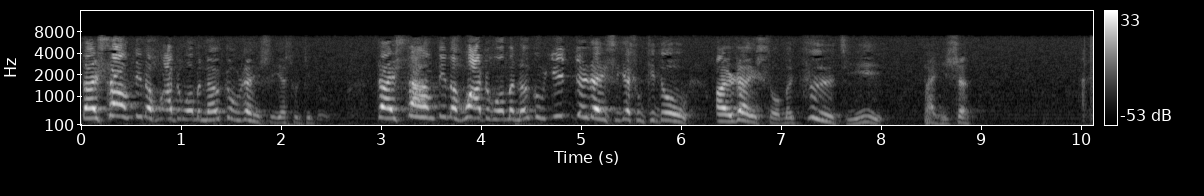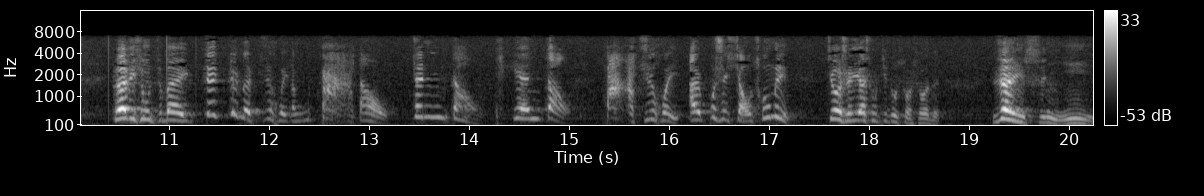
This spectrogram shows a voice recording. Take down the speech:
在上帝的话中，我们能够认识耶稣基督；在上帝的话中，我们能够因着认识耶稣基督而认识我们自己本身。各位弟兄姊妹，真正的智慧能大道、真道、天道、大智慧，而不是小聪明，就是耶稣基督所说的：认识你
